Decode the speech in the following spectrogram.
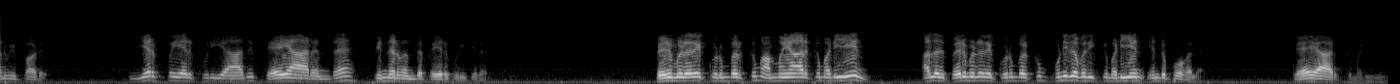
அனுப்பிப்பாடு இயற்பெயர் குறியாது பேயார் என்ற பின்னர் வந்த பெயர் குறிக்கிறார் பெருமிடலை குறும்பர்க்கும் அம்மையாருக்கும் அடியேன் அல்லது பெருமிடலை குறும்பர்க்கும் புனிதபதிக்கும் அடியேன் என்று போகல. பேயாருக்கும் அடியேன்.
